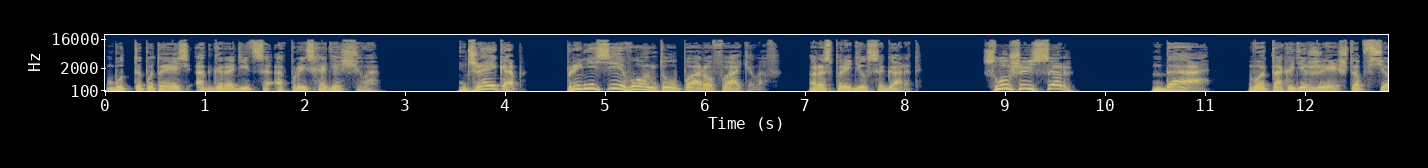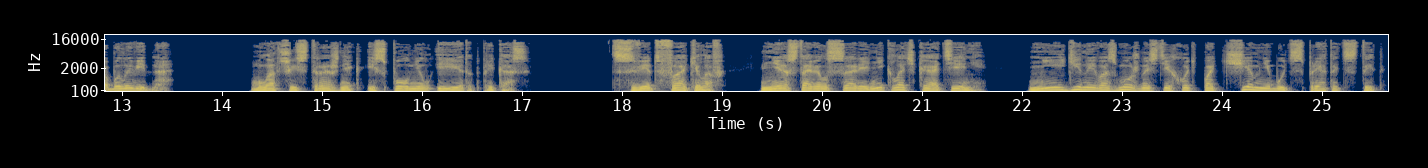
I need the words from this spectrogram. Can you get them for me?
будто пытаясь отгородиться от происходящего. «Джейкоб, принеси вон ту пару факелов», — распорядился Гаррет. «Слушаюсь, сэр». «Да, вот так и держи, чтоб все было видно». Младший стражник исполнил и этот приказ. Свет факелов не оставил Саре ни клочка тени, ни единой возможности хоть под чем-нибудь спрятать стыд.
